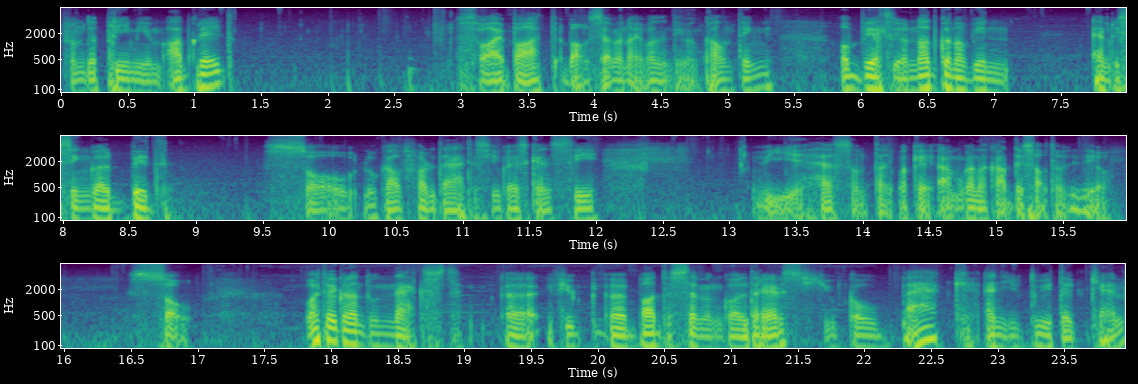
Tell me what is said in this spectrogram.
from the premium upgrade. So I bought about seven. I wasn't even counting. Obviously, you're not gonna win every single bid. So look out for that. As you guys can see, we have some time. Okay, I'm gonna cut this out of the video. So what we're gonna do next uh, if you uh, bought the seven gold rares, you go back and you do it again.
